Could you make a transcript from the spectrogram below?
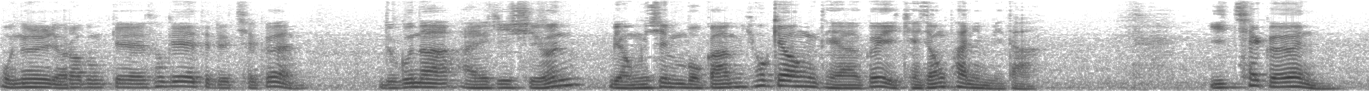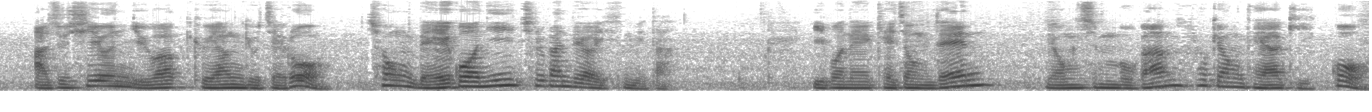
오늘 여러분께 소개해 드릴 책은 누구나 알기 쉬운 명심보감 효경대학의 개정판입니다. 이 책은 아주 쉬운 유학 교양 교재로 총 4권이 출간되어 있습니다. 이번에 개정된 명심보감 효경대학이 있고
